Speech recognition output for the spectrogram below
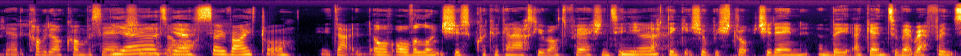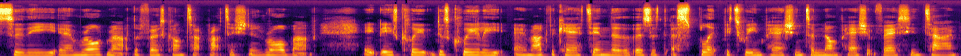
Yeah, the corridor yeah, conversations. or yeah, so vital. that over, over lunch, just quickly can I ask you about a patient? It, Yeah. I think it should be structured in, and the, again to make reference to the um, roadmap, the first contact practitioners roadmap, it is clear does clearly um, advocate in there that there's a, a split between patient and non-patient facing time,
